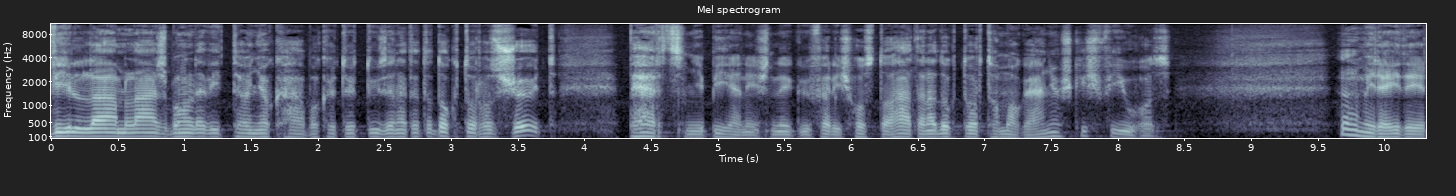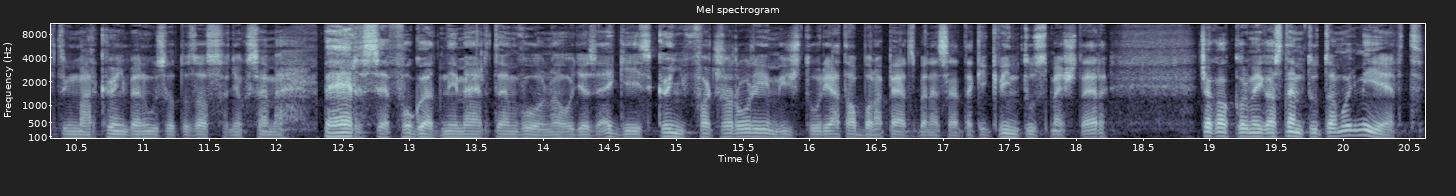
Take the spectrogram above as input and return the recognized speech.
villámlásban levitte a nyakába kötött üzenetet a doktorhoz, sőt, percnyi pihenés nélkül fel is hozta a hátán a doktort a magányos kisfiúhoz. Amire ideértünk, már könyvben úszott az asszonyok szeme. Persze fogadni mertem volna, hogy az egész könyvfacsaró rémhistóriát abban a percben eszelte ki Quintus mester, csak akkor még azt nem tudtam, hogy miért.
